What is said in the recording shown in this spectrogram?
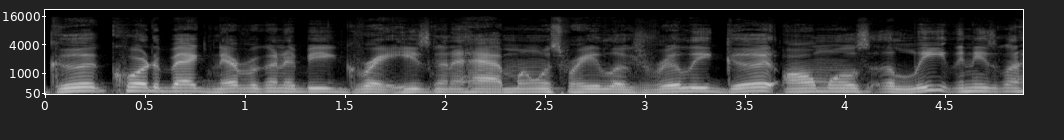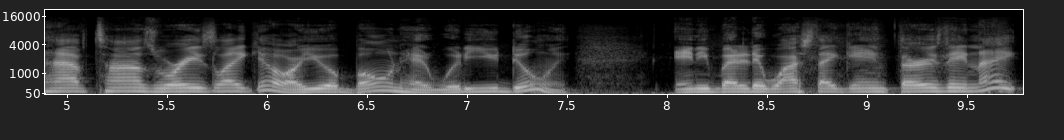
Good quarterback, never going to be great. He's going to have moments where he looks really good, almost elite. Then he's going to have times where he's like, "Yo, are you a bonehead? What are you doing?" Anybody that watched that game Thursday night,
